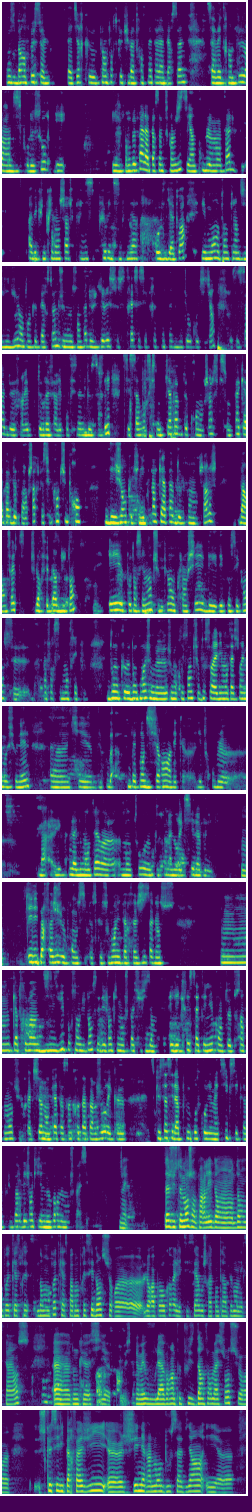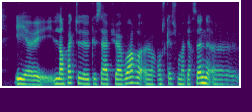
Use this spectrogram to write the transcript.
on se bat un peu seul. C'est-à-dire que peu importe ce que tu vas transmettre à la personne, ça va être un peu un discours de sourd et et on ne veut pas la personne, parce dit c'est un trouble mental, avec une prise en charge pluridisciplinaire obligatoire. Et moi, en tant qu'individu, en tant que personne, je ne me sens pas de gérer ce stress et cette responsabilité au quotidien. Et c'est ça que devraient faire, les, devraient faire les professionnels de santé, c'est savoir ce qu'ils sont capables de prendre en charge, ce qu'ils ne sont pas capables de prendre en charge. Parce que quand tu prends des gens que tu n'es pas capable de prendre en charge, bah, en fait, tu leur fais perdre du temps et potentiellement tu peux enclencher des, conséquences euh, bah, pas forcément très cool. Donc, euh, donc moi, je me, je me, concentre surtout sur l'alimentation émotionnelle, euh, qui est du coup bah, complètement différent avec les troubles, bah, les troubles alimentaires mentaux que sont l'anorexie et la. Mm. Et l'hyperphagie, je le prends aussi, parce que souvent l'hyperphagie, ça vient 98% hum, du temps, c'est des gens qui ne mangent pas suffisamment. Et les crises s'atténuent quand euh, tout simplement tu fractionnes en 4 à 5 repas par jour et que, parce que ça, c'est la plus grosse problématique, c'est que la plupart des gens qui viennent me voir ne mangent pas assez. Ouais. Ça, justement, j'en parlais dans, mon podcast, dans mon podcast pardon, précédent sur euh, le rapport au corps et les TCA où je racontais un peu mon expérience. Euh, donc, si, si, jamais vous voulez avoir un peu plus d'informations sur ce que c'est l'hyperphagie, généralement d'où ça vient et et l'impact que ça a pu avoir, en tout cas sur ma personne,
